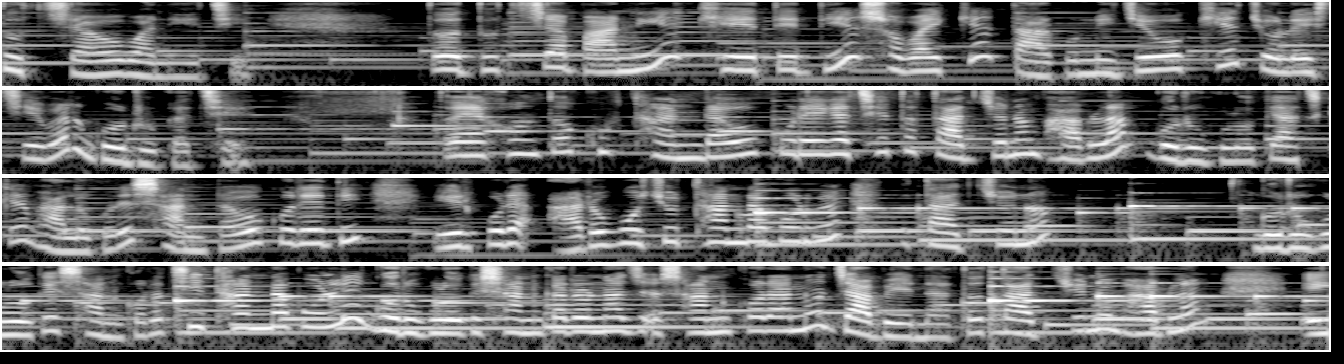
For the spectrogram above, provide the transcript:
দুধ চাও বানিয়েছি। তো দুধ চা বানিয়ে খেতে দিয়ে সবাইকে তারপর নিজেও খেয়ে চলে এসছে এবার গরুর কাছে। তো এখন তো খুব ঠান্ডাও পড়ে গেছে, তো তার জন্য ভাবলাম গরুগুলোকে আজকে ভালো করে স্নানটাও করে দিই। এরপরে আরও প্রচুর ঠান্ডা পড়বে, তো তার জন্য গরুগুলোকে স্নান করাচ্ছি। ঠান্ডা পড়লে গরুগুলোকে স্নান করানো স্নান করানো যাবে না। তো তার জন্য ভাবলাম এই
